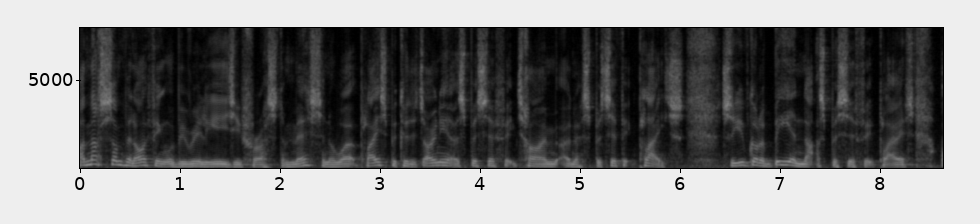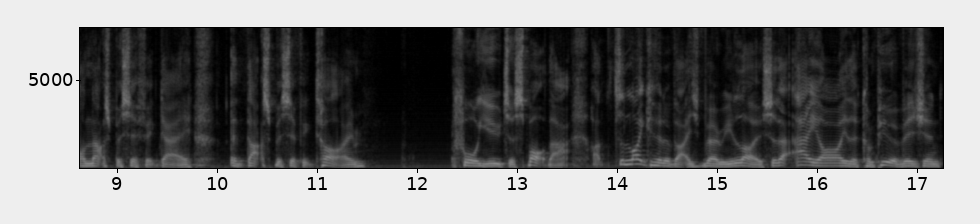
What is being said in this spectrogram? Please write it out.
And that's something I think would be really easy for us to miss in a workplace because it's only at a specific time and a specific place. So you've got to be in that specific place on that specific day at that specific time for you to spot that. Uh, the likelihood of that is very low. So the AI, the computer vision,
